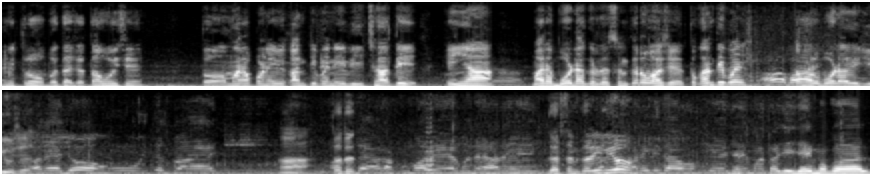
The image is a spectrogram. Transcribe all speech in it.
મિત્રો બધા જતા હોય છે. તો અમારા પણ એવી કાંતિભાઈ એવી ઈચ્છા હતી કે અહીંયા મારે બોર્ડ આગળ દર્શન કરવા છે. તો કાંતિભાઈ તમારું બોર્ડ આવી ગયું છે. અરે જો હું હા તો દ- બધા હારા કુમાર હે, બધા હારે. હે. દર્શન કરી લ્યો. કરી લીધા ઓકે. જય માતાજી જય મોગલ.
